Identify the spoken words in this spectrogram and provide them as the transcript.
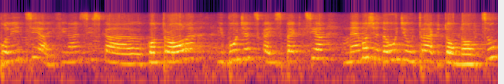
policija i finansijska kontrola i budžetska inspekcija ne može da uđe u trag tom novcu,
